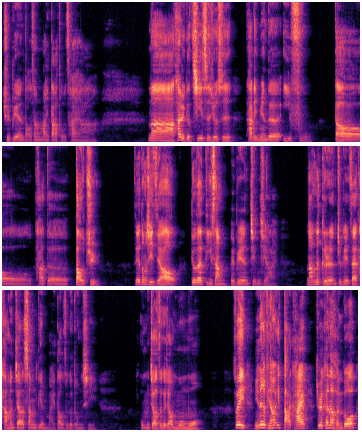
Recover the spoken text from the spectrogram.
去别人岛上卖大头菜啊。那它有一个机制，就是它里面的衣服到它的道具这些东西，只要丢在地上被别人捡起来，那那个人就可以在他们家的商店买到这个东西。我们叫这个叫摸摸。所以你那个频道一打开，就会看到很多。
